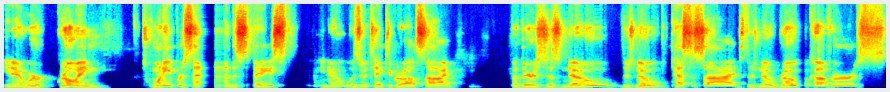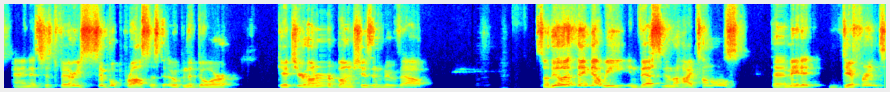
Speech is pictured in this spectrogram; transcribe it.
You know, we're growing 20% of the space, you know, was it would take to grow outside. But there's just no, there's no pesticides, there's no row covers, and it's just a very simple process to open the door, get your 100 bunches and move out. So the other thing that we invested in the high tunnels that made it different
